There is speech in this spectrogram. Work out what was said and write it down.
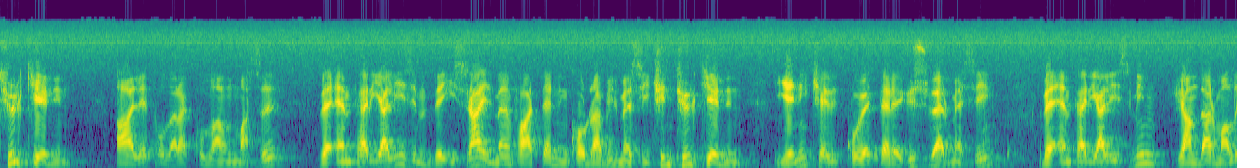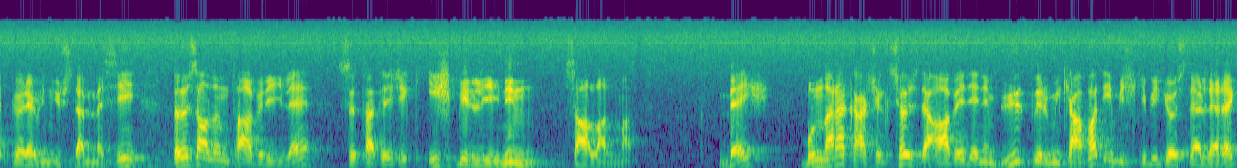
Türkiye'nin alet olarak kullanılması ve emperyalizm ve İsrail menfaatlerinin korunabilmesi için Türkiye'nin yeni çevik kuvvetlere üs vermesi ve emperyalizmin jandarmalık görevini üstlenmesi Özal'ın tabiriyle stratejik işbirliğinin sağlanması. 5. Bunlara karşılık sözde ABD'nin büyük bir mükafat imiş gibi gösterilerek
